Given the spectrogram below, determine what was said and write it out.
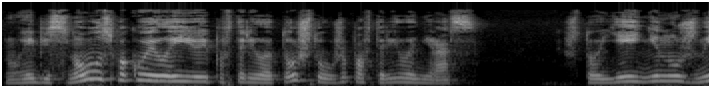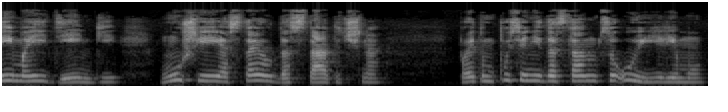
Но Эбби снова успокоила ее и повторила то, что уже повторила не раз. Что ей не нужны мои деньги, муж ей оставил достаточно, поэтому пусть они достанутся Уильяму.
